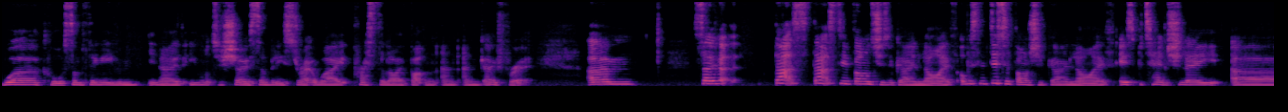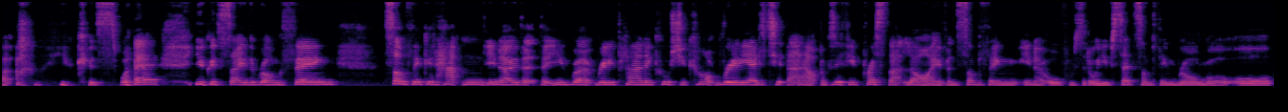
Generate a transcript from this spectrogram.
work or something even you know that you want to show somebody straight away, press the live button and, and go for it. Um, so that, that's that's the advantages of going live. Obviously, the disadvantage of going live is potentially uh, you could swear, you could say the wrong thing something could happen, you know, that, that you weren't really planning. Of course, you can't really edit it that out because if you press that live and something, you know, awful said, or you've said something wrong, or, or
